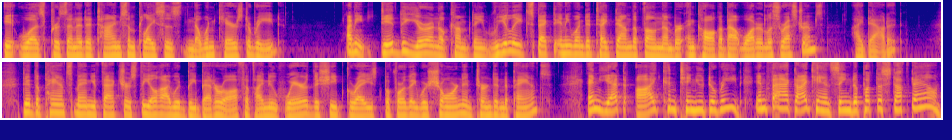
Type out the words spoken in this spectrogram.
It was presented at times and places no one cares to read. I mean, did the urinal company really expect anyone to take down the phone number and call about waterless restrooms? I doubt it. Did the pants manufacturers feel I would be better off if I knew where the sheep grazed before they were shorn and turned into pants? And yet I continued to read. In fact, I can't seem to put the stuff down.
